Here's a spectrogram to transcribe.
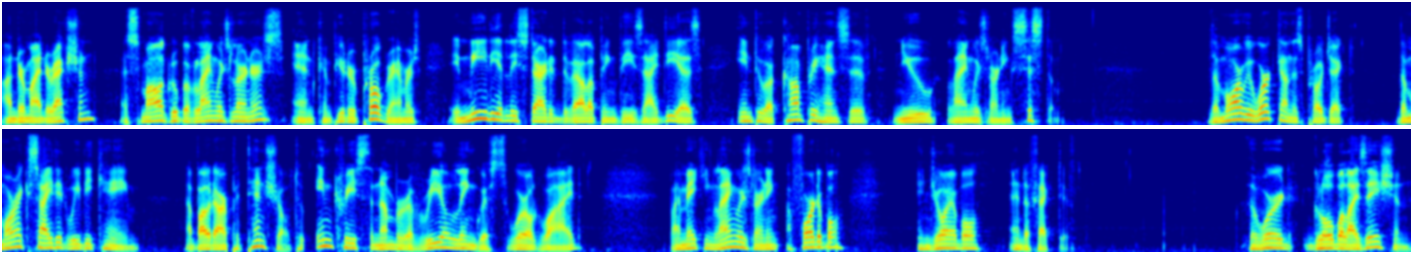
Under my direction, a small group of language learners and computer programmers immediately started developing these ideas into a comprehensive new language learning system. The more we worked on this project, the more excited we became about our potential to increase the number of real linguists worldwide by making language learning affordable, enjoyable, and effective. The word globalization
